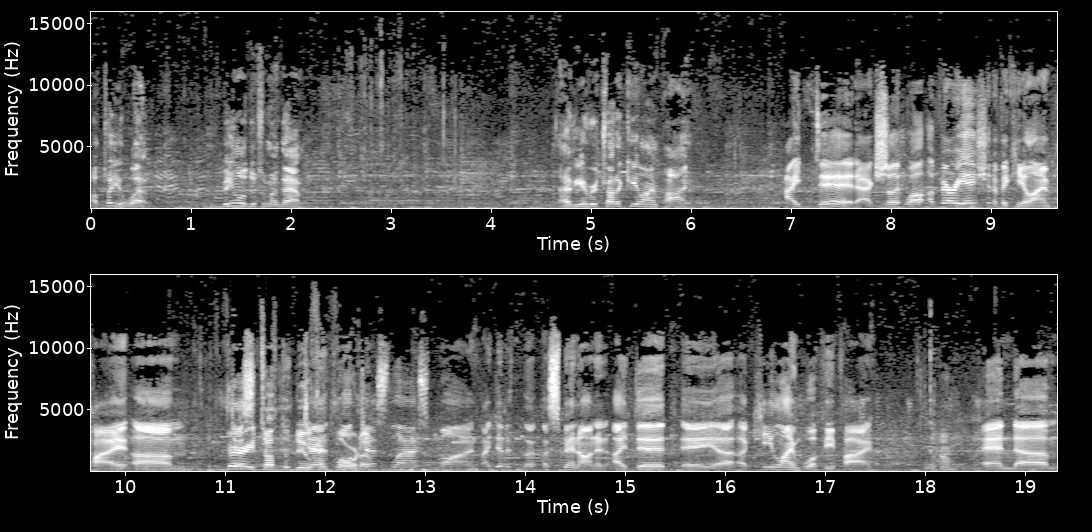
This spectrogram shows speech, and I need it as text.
I'll tell you what. Being able to do something like that. Have you ever tried a key lime pie? I did actually. Well, a variation of a key lime pie. Um, Very tough to do ju- from Florida. Well, just last month, I did a, a spin on it. I did a, uh, a key lime whoopie pie. Uh-huh. and um,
